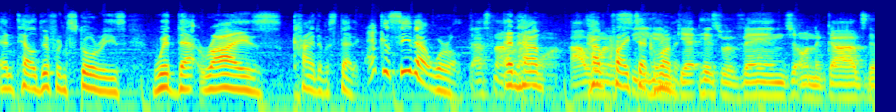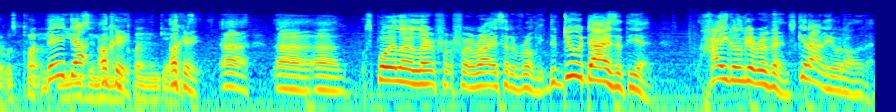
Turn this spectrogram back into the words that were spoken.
and tell different stories with that Ryse kind of aesthetic. I can see that world. That's not and have I want. I have Crytek see him running. get his revenge on the gods that was playing. They da- okay. playing games. Okay. Uh, uh, uh, spoiler alert for for Son of Rome. The dude dies at the end. How you gonna get revenge? Get out of here with all of that.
